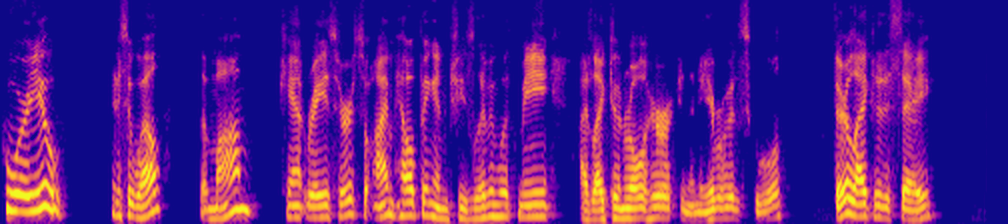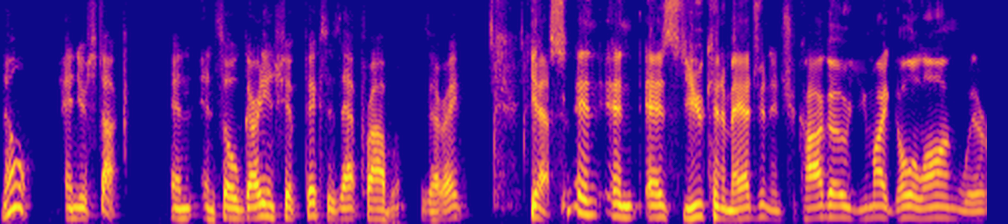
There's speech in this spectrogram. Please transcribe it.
"Who are you?" And you say, "Well, the mom can't raise her, so I'm helping, and she's living with me. I'd like to enroll her in the neighborhood school." they're likely to say no, and you're stuck. And and so guardianship fixes that problem. Is that right? Yes, and and as you can imagine, in Chicago, you might go along where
